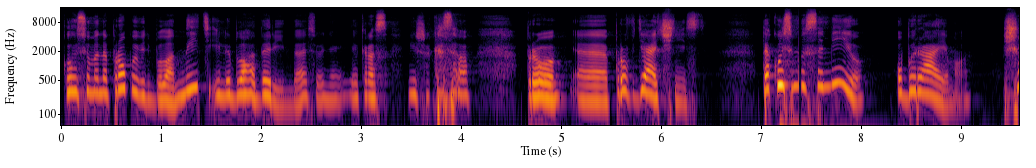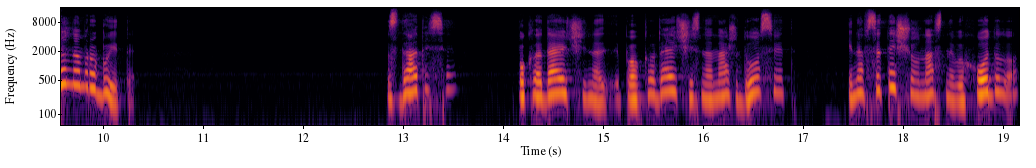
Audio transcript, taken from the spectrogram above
Колись у мене проповідь була нить і благодаріть. Да? Сьогодні якраз Міша казав про, е, про вдячність. Так ось ми самі обираємо, що нам робити? Здатися, покладаючи на, покладаючись на наш досвід і на все те, що у нас не виходило,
